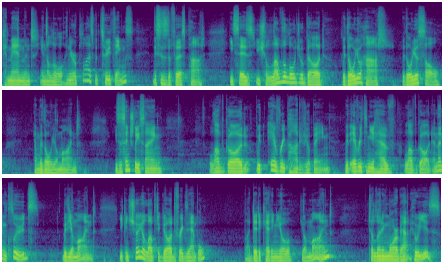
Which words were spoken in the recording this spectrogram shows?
commandment in the law? And he replies with two things. This is the first part. He says, You shall love the Lord your God with all your heart, with all your soul, and with all your mind. He's essentially saying, love God with every part of your being, with everything you have, love God. And that includes with your mind. You can show your love to God, for example, by dedicating your, your mind to learning more about who He is.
